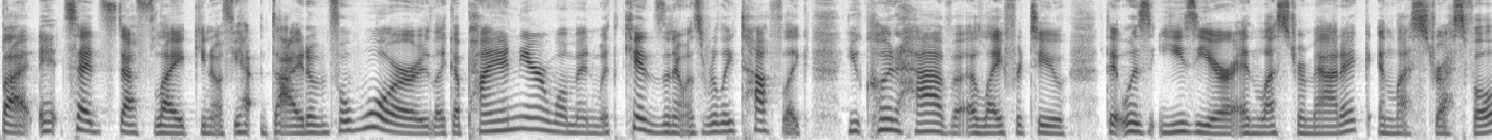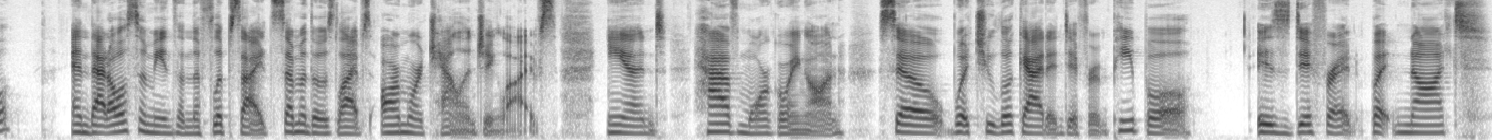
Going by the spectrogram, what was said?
but it said stuff like, you know, if you died of a war, like a pioneer woman with kids and it was really tough, like you could have a life or two that was easier and less dramatic and less stressful. And that also means on the flip side, some of those lives are more challenging lives and have more going on. So what you look at in different people is different, but not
